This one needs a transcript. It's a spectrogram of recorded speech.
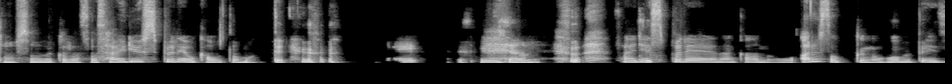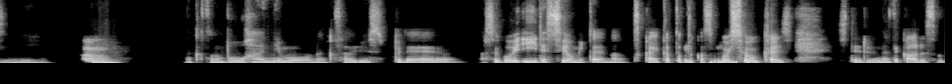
そうそう、だからさ、催涙スプレーを買おうと思って。いいじゃん。催涙スプレー、なんかあの、アルソックのホームページに、うん。なんかその防犯にもなんか催涙スプレーすごいいいですよみたいな使い方とかすごい紹介ししてる、なぜかアルソッ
